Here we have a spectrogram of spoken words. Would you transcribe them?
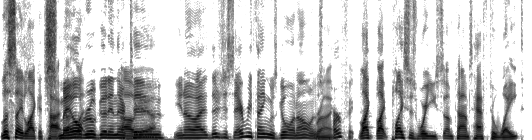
let's say like a tire, Smelled like- real good in there Oh, too. yeah. You know, I, there's just everything was going on. It was right. perfect. Like like places where you sometimes have to wait.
